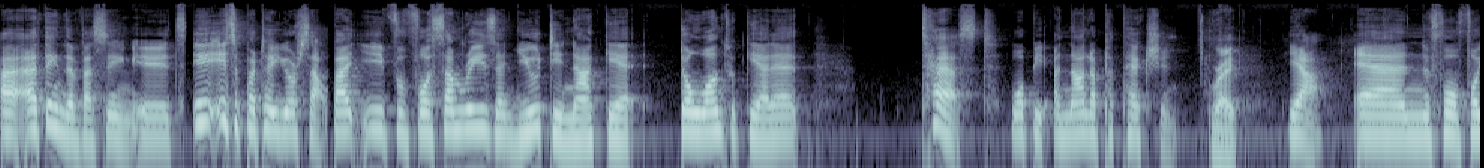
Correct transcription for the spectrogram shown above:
I think the vaccine is it, it's protect yourself. But if for some reason you did not get, don't want to get it, test will be another protection. Right. Yeah, and for for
